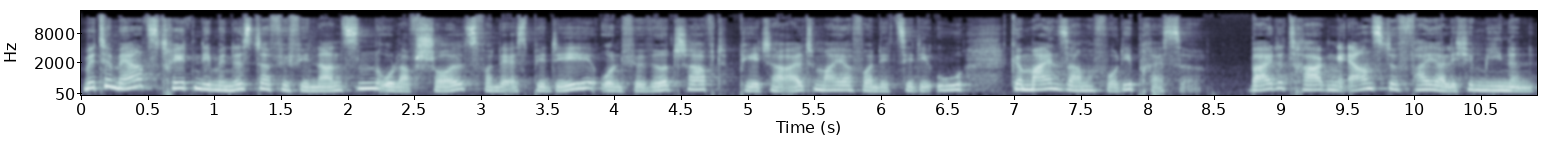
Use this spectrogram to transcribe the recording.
Mitte März treten die Minister für Finanzen Olaf Scholz von der SPD und für Wirtschaft Peter Altmaier von der CDU gemeinsam vor die Presse. Beide tragen ernste feierliche Minen.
